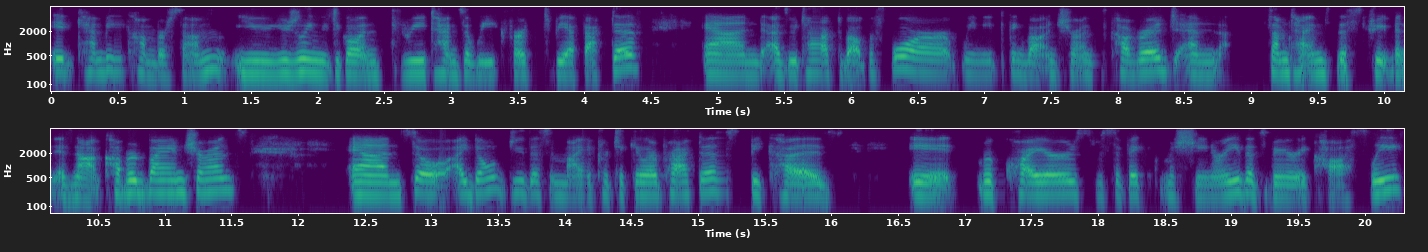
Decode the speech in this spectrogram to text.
it can be cumbersome. You usually need to go in three times a week for it to be effective. And as we talked about before, we need to think about insurance coverage. And sometimes this treatment is not covered by insurance. And so I don't do this in my particular practice because it requires specific machinery that's very costly.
